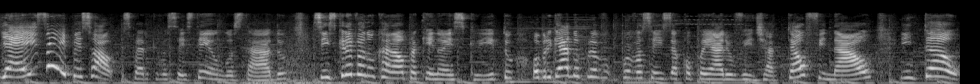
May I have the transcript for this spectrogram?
E é isso aí, pessoal. Espero que vocês tenham gostado. Se inscreva no canal para quem não é inscrito. Obrigado por, por vocês acompanharem o vídeo até o final. Então,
